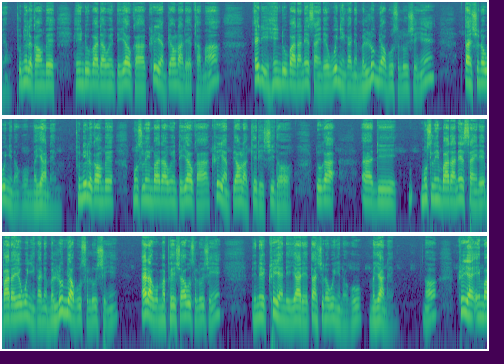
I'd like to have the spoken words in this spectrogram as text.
နိုင်ဘူးသူနေ့၎င်းပဲဟိန္ဒူဘာသာဝင်တစ်ယောက်ကခရိယန်ပြောင်းလာတဲ့အခါမှာအဲ့ဒီဟိန္ဒူဘာသာနဲ့ဆိုင်တဲ့ဝိညာဉ်ကနဲ့မလွတ်မြောက်ဘူးဆိုလို့ရှိရင်တန်ရှင်တော်ဝိညာဉ်တော်ကိုမရနိုင်ဘူး။ ထိုနည်း၎င်းပဲမွတ်စလင်ဘာသာဝင်တစ်ယောက်ကခရစ်ယာန်ပြောင်းလာခဲ့တယ်ရှိတော့သူကအဲဒီမွတ်စလင်ဘာသာနဲ့ဆိုင်တဲ့ဘာသာရေးဝိညာဉ်ကနဲ့မလွတ်မြောက်ဘူးဆိုလို့ရှိရင်အဲ့ဒါကိုမဖေရှားဘူးဆိုလို့ရှိရင်ဒီနေ့ခရစ်ယာန်တွေရတဲ့တန်ရှင်တော်ဝိညာဉ်တော်ကိုမရနိုင်ဘူး။နော်ခရစ်ယာန်အိမ်မှာ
